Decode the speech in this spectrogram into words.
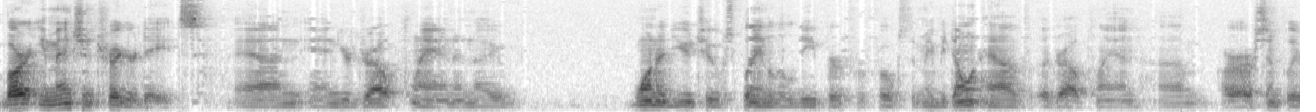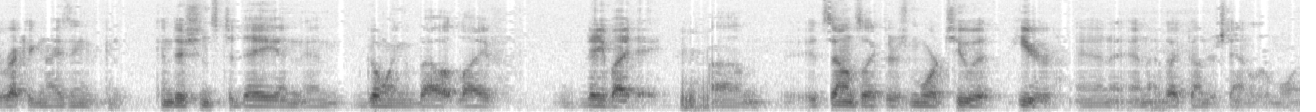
Bart, you mentioned trigger dates and, and your drought plan, and I wanted you to explain a little deeper for folks that maybe don't have a drought plan, um, or are simply recognizing the con- conditions today and, and going about life day by day. Um, it sounds like there's more to it here, and, and I'd like to understand a little more.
